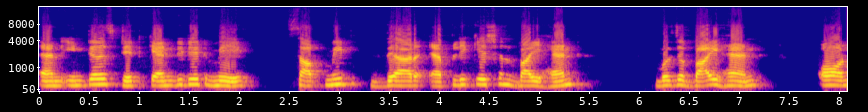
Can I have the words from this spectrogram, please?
and interested candidate may submit their application by hand. বলছে, by hand on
